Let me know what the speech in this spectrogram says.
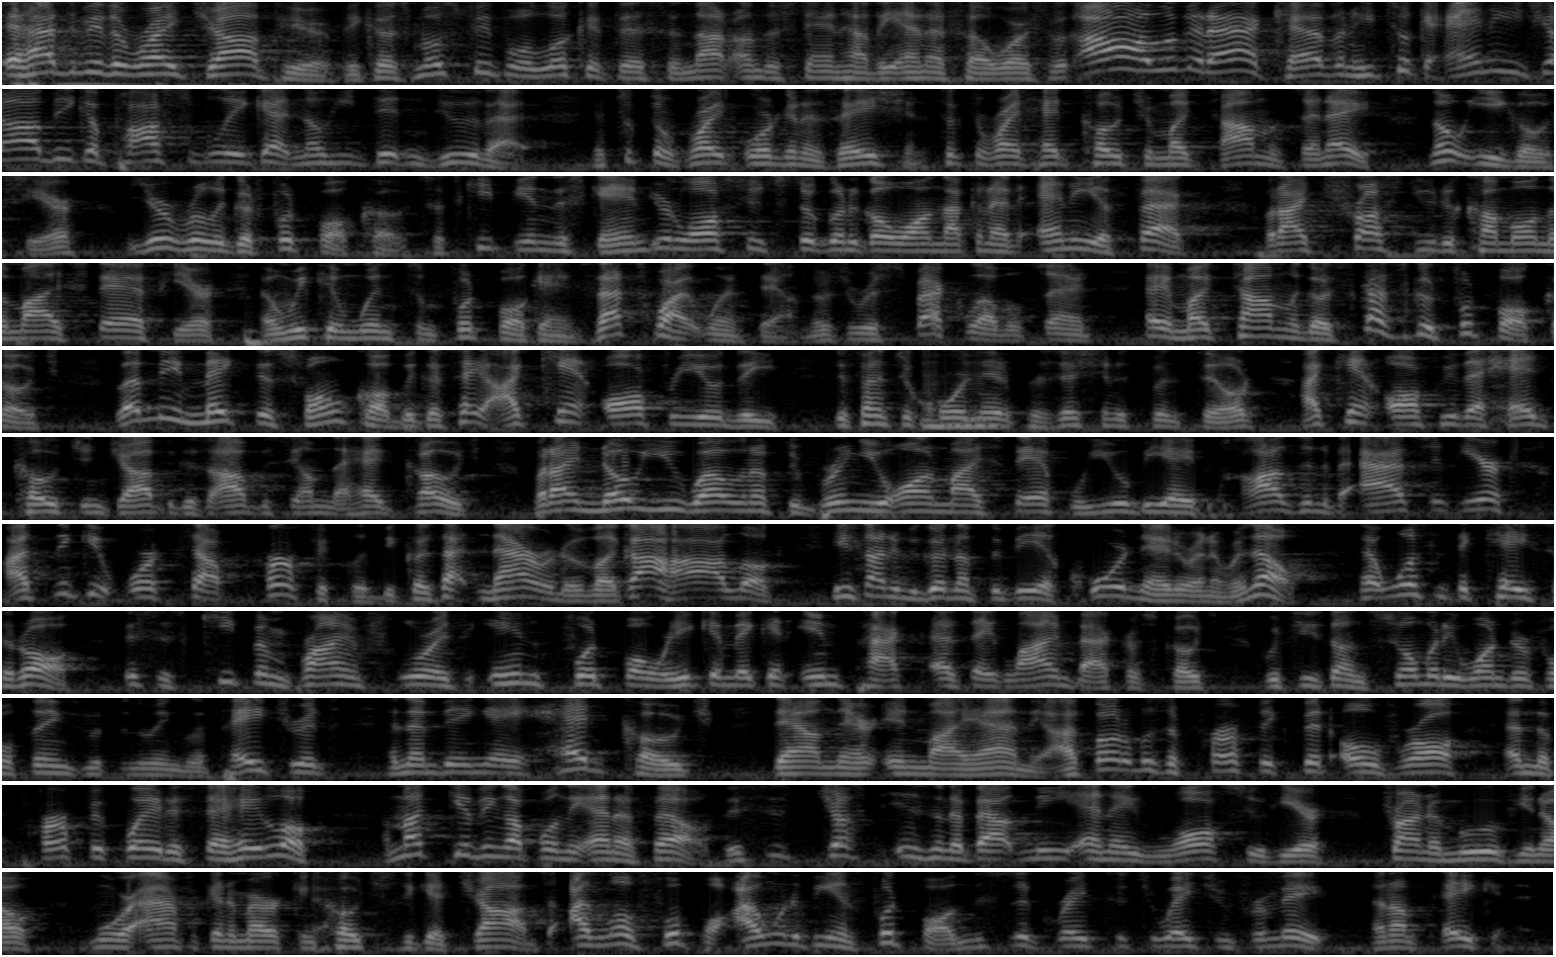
It had to be the right job here because most people look at this and not understand how the NFL works. But oh, look at that, Kevin. He took any job he could possibly get. No, he didn't do that. It took the right organization. It took the right head coach and Mike Tomlin saying, "Hey, no egos here. You're a really good football coach. Let's keep you in this game. Your lawsuit's still going to go on, not going to have any effect. But I trust you to come on to my staff here, and we can win some football games." That's why it went down. There's a respect level saying, "Hey, Mike Tomlin goes, this guy's a good football coach. Let me make this phone call because hey, I can't offer you the defensive mm-hmm. coordinator position that's been filled. I can't offer you the head coaching job because obviously I'm the head coach, but I know you well enough to bring you on my staff Will you be a positive asset here. I think it works out perfectly because that narrative, like, ah, look, he's not even good enough to be a coordinator anywhere. No, that wasn't the case at all. This is keeping Brian Flores in football where he can make an impact as a linebackers coach, which he's done so many wonderful things with the New England Patriots, and then being a head coach down there in Miami. I thought it was a perfect fit overall and the perfect way to say, hey, look, I'm not giving up on the NFL. This is just isn't about me and a lawsuit here trying to move, you know, more African American yeah. coaches to get jobs. I love football. I want to be in football. And this is a great situation for me, and I'm taking it.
